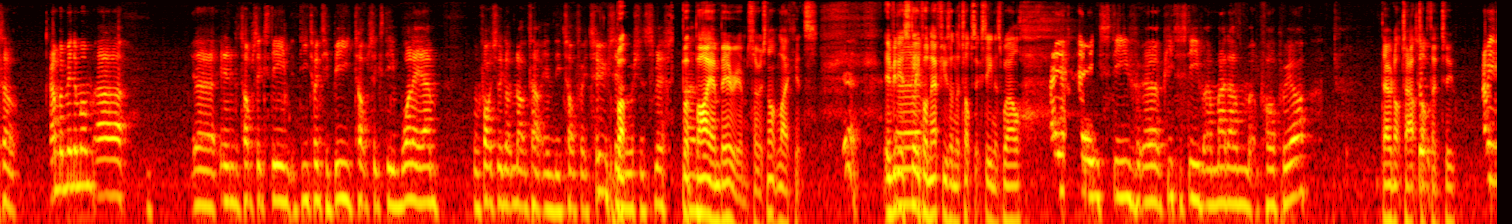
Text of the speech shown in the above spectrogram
so Amber Minimum uh, uh, in the top 16, D20B top 16, 1am. Unfortunately, got knocked out in the top 32. Same But- Russian Smiths. But and- by Emberium, so it's not like it's. Yeah. Invidious Uh, Gleeful Nephews on the top 16 as well. AFK, Steve, uh, Peter Steve, and Madame Proprio. They're knocked out, So- top 32. I mean,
